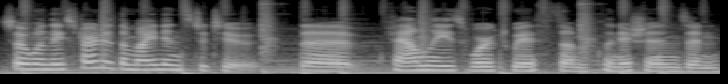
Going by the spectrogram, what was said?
So when they started the Mind Institute, the families worked with some clinicians and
